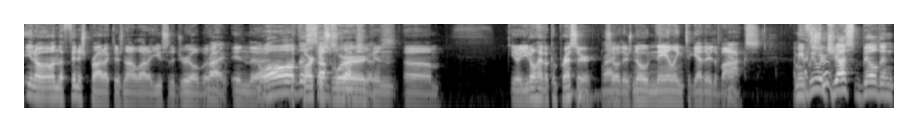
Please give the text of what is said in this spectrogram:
you know, on the finished product, there's not a lot of use of the drill, but Right. in the, All the the carcass work substructures. and um, you know, you don't have a compressor, Right. so there's no nailing together the box. I mean, if we That's were just building,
